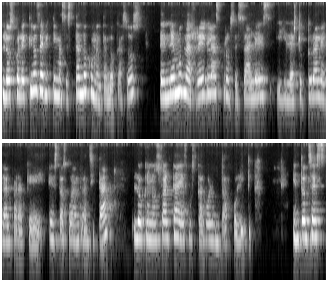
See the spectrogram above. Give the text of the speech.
los colectivos de víctimas están documentando casos, tenemos las reglas procesales y la estructura legal para que éstas puedan transitar, lo que nos falta es buscar voluntad política. Entonces,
